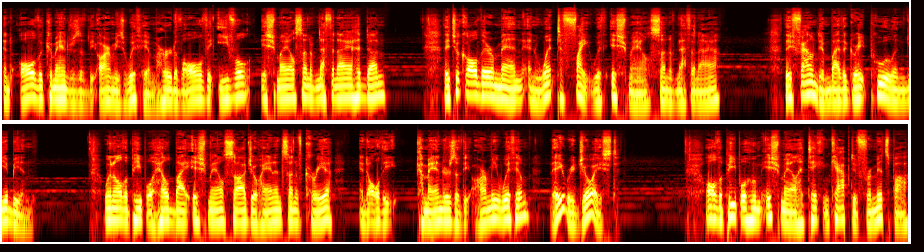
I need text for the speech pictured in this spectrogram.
and all the commanders of the armies with him heard of all the evil Ishmael, son of Nethaniah, had done, they took all their men and went to fight with Ishmael, son of Nethaniah they found him by the great pool in Gibeon. When all the people held by Ishmael saw Johanan son of Kareah and all the commanders of the army with him, they rejoiced. All the people whom Ishmael had taken captive from Mizpah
